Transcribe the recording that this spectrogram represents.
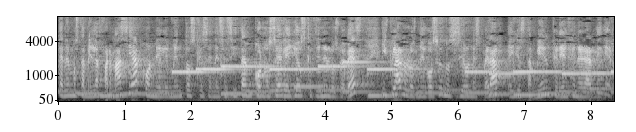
Tenemos también la farmacia con elementos que se necesitan conocer ellos que tienen los bebés. Y claro, los negocios nos hicieron esperar. Ellos también querían generar dinero.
